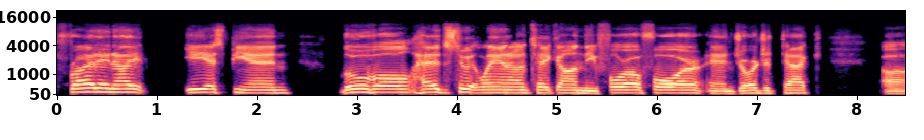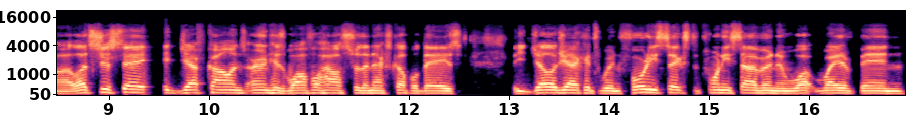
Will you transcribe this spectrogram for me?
Friday night, ESPN, Louisville heads to Atlanta, take on the 404 and Georgia Tech. Uh, let's just say Geoff Collins earned his Waffle House for the next couple days. The Yellow Jackets win 46 to 27 in what might have been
